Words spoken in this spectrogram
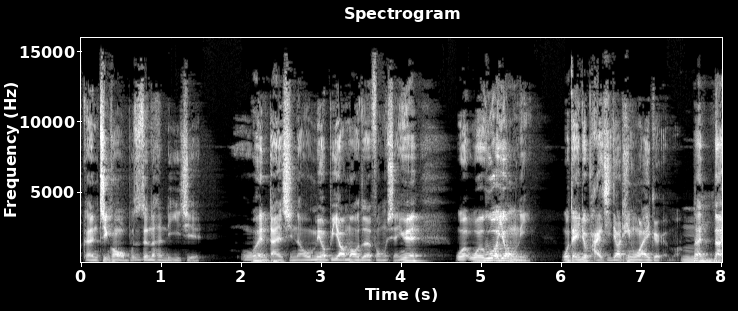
可能近况我不是真的很理解，我会很担心的、我没有必要冒这个风险，因为我我如果用你，我等于就排挤掉另外一个人嘛，那那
